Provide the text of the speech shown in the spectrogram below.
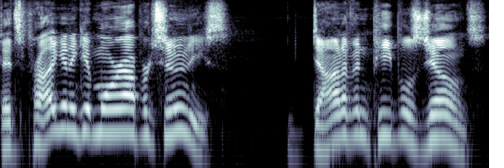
that's probably going to get more opportunities donovan peoples jones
